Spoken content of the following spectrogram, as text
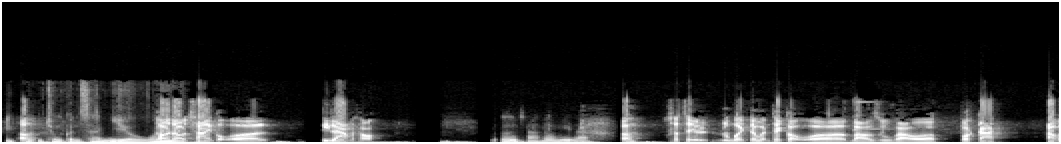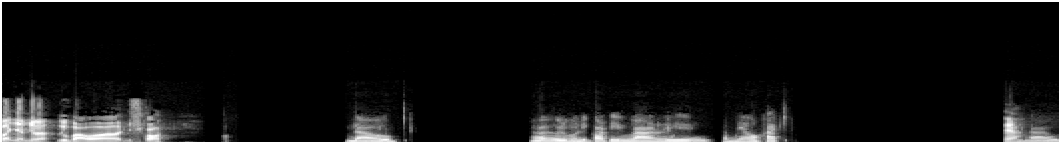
ít Ờ. bạn trồng cần sa nhiều quá. Thôi thôi sáng nay cậu ờ, đi làm à thọ ừ sáng tối đi là ơ sao thế lúc bây tớ vẫn thấy cậu ờ, bảo rủ vào ờ, podcast. À có nhầm nhầm rồi, rủ vào ờ, discord. Đâu? Ờ ừ, đúng rồi đi có thì vào đi tắm đéo khách. Thế à? vào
